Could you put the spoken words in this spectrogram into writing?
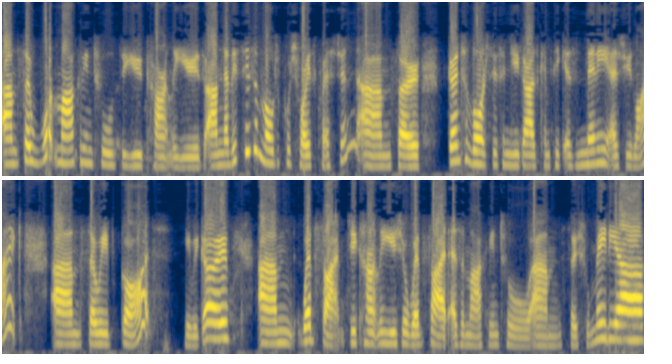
Um, so what marketing tools do you currently use? Um, now this is a multiple choice question um, so going to launch this and you guys can pick as many as you like. Um, so we've got here we go. Um, website. Do you currently use your website as a marketing tool? Um, social media,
